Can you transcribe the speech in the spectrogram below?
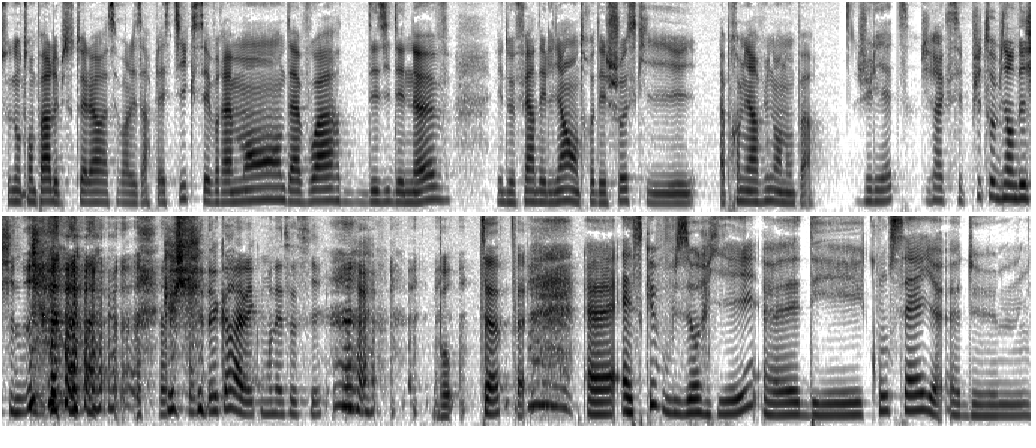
ce dont on parle depuis tout à l'heure, à savoir les arts plastiques, c'est vraiment d'avoir des idées neuves et de faire des liens entre des choses qui, à première vue, n'en ont pas. Juliette? Je dirais que c'est plutôt bien défini, que je suis d'accord avec mon associé. bon, top. Euh, est-ce que vous auriez euh, des conseils euh, de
